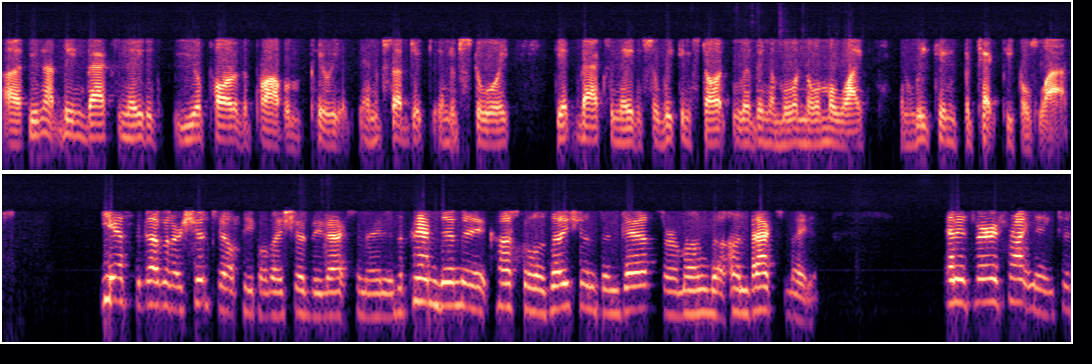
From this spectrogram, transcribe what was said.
Uh, if you're not being vaccinated, you're part of the problem, period. End of subject, end of story. Get vaccinated so we can start living a more normal life and we can protect people's lives. Yes, the governor should tell people they should be vaccinated. The pandemic, hospitalizations, and deaths are among the unvaccinated. And it's very frightening to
